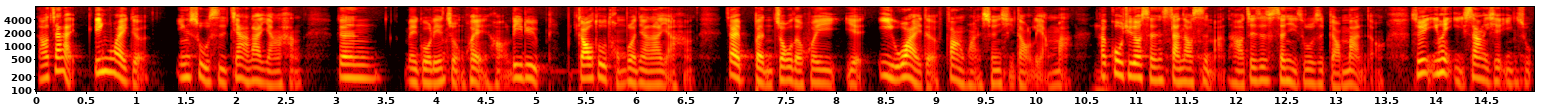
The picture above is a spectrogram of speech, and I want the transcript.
然后再来另外一个因素是加拿大央行跟美国联准会哈利率高度同步的加拿大央行，在本周的会议也意外的放缓升息到两码，它过去都升三到四码，哈，这次升息速度是比较慢的哦，所以因为以上一些因素，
